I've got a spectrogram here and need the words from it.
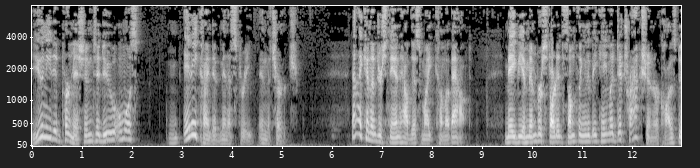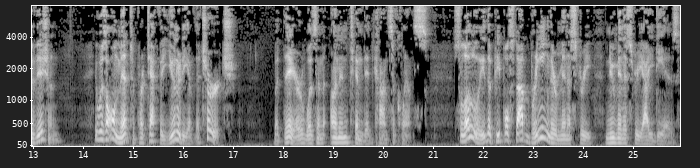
You needed permission to do almost any kind of ministry in the church. Now I can understand how this might come about. Maybe a member started something that became a detraction or caused division. It was all meant to protect the unity of the church. But there was an unintended consequence. Slowly, the people stopped bringing their ministry, new ministry ideas.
